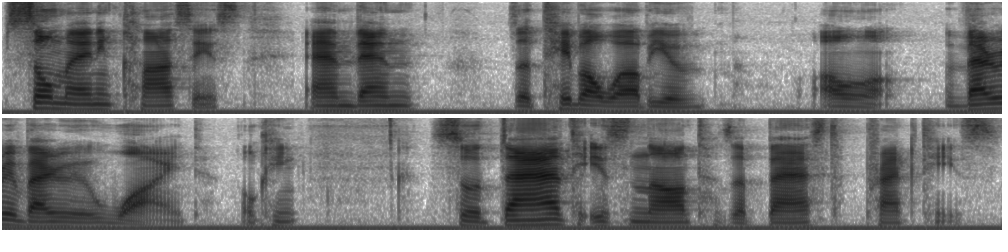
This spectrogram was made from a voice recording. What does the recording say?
so many classes and then the table will be uh, very very wide okay? So that is not the best practice.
